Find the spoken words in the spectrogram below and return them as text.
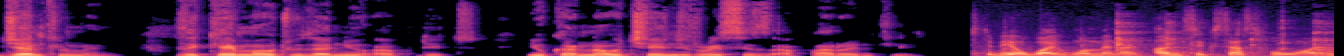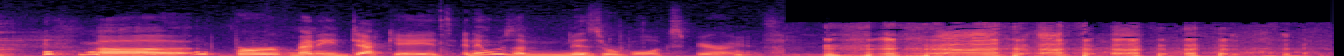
Gentlemen, they came out with a new update. You can now change races apparently. to be a white woman, an unsuccessful one, uh, for many decades, and it was a miserable experience.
